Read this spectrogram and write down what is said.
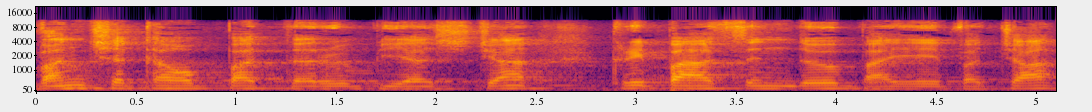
Vanchakalpatarubhyascha Kripa Sindhu Bhayevacha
